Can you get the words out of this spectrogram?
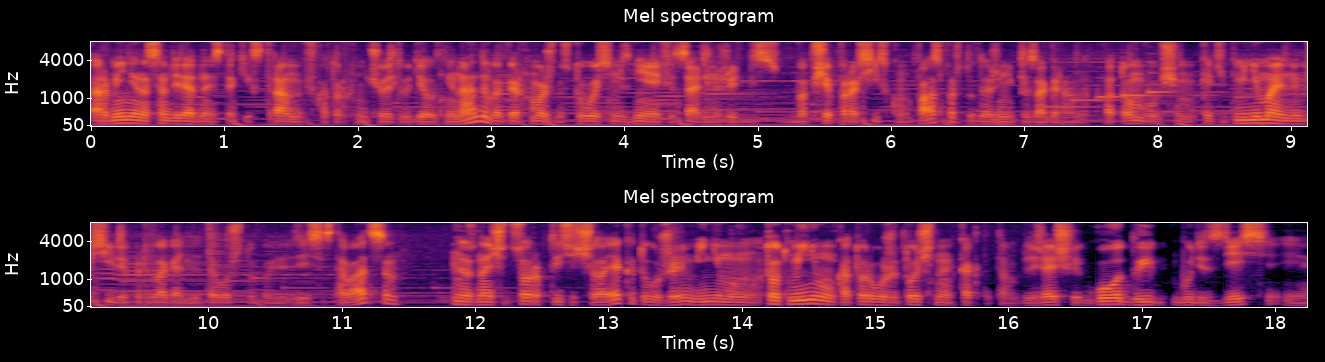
Армения, на самом деле, одна из таких стран, в которых ничего этого делать не надо. Во-первых, можно 180 дней официально жить без, вообще по российскому паспорту, даже не по заграну. Потом, в общем, какие-то минимальные усилия предлагать для того, чтобы здесь оставаться. Ну, значит, 40 тысяч человек — это уже минимум, тот минимум, который уже точно как-то там в ближайшие годы будет здесь и,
